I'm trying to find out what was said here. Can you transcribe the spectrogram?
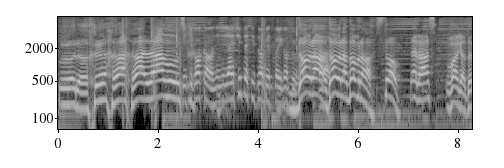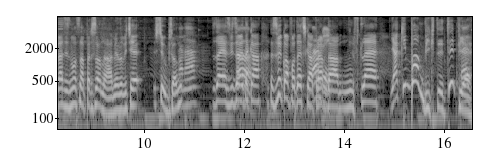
pora, ha, ha, ha, lamus. Dzieci w oko, nie, nie, jajecznicę ci zrobię z twoich oczu. Dobra, Tak. dobra, dobra, stop. Teraz, uwaga, teraz jest mocna persona, a mianowicie Szczyłpson. No, no. Tutaj jest widzowie O. taka zwykła foteczka, Bambik. prawda, w tle. Jaki Bambik ty, typie?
